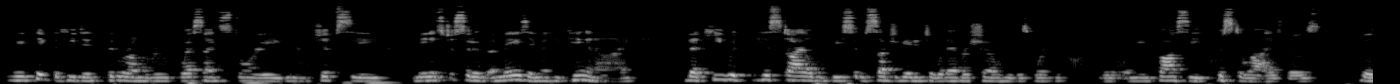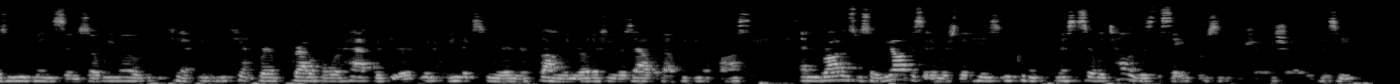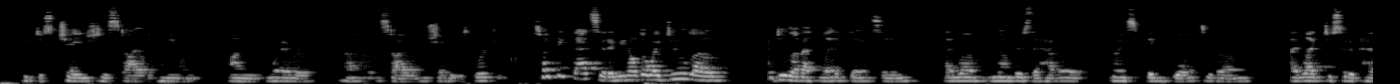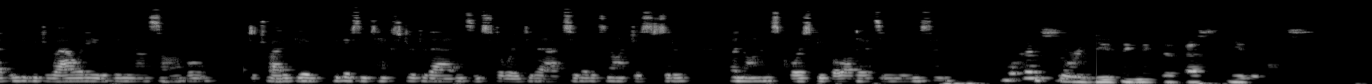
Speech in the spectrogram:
when you think that he did Fiddler on the Roof, West Side Story, you know, Gypsy. I mean, it's just sort of amazing that he, King and I, that he would, his style would be sort of subjugated to whatever show he was working on. You know, I mean, Fosse crystallized those those movements, and so we know that you can't, you know, you can't grab grab a bowler hat with your, you know, index finger and your thumb and your other fingers out without thinking of Fosse. And Robbins was sort of the opposite, in which that his you couldn't necessarily tell it was the same person from show to show because he he just changed his style depending on on whatever uh, style of the show he was working on. So I think that's it. I mean, although I do love I do love athletic dancing. I love numbers that have a nice big build to them. I like to sort of have individuality within the ensemble to try to give to give some texture to that and some story to that, so that it's not just sort of anonymous chorus people all dancing in unison. What kind of stories do you think make the best musicals?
